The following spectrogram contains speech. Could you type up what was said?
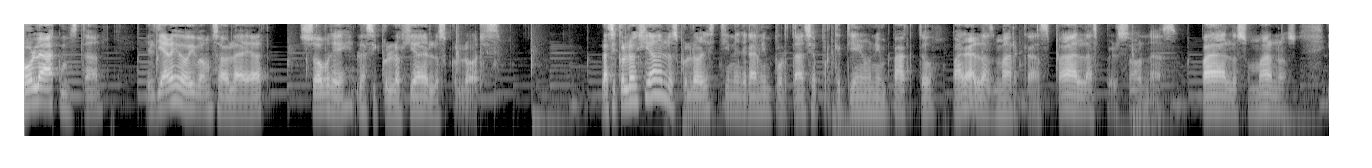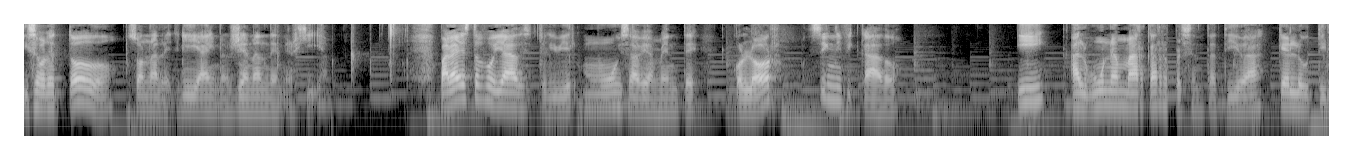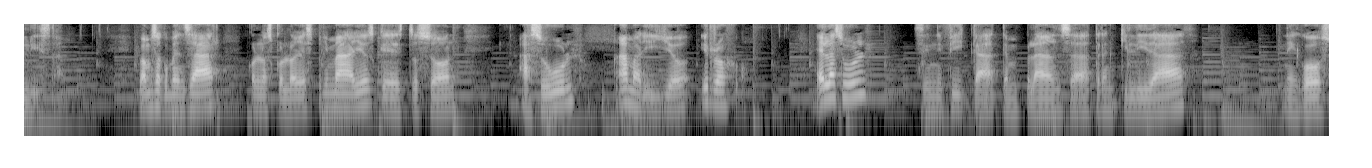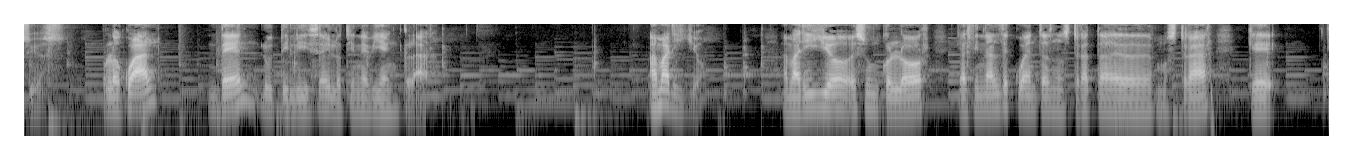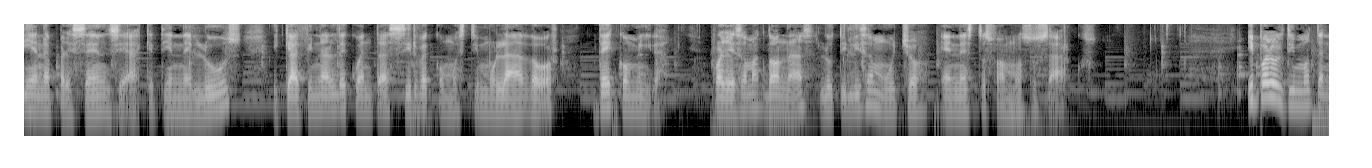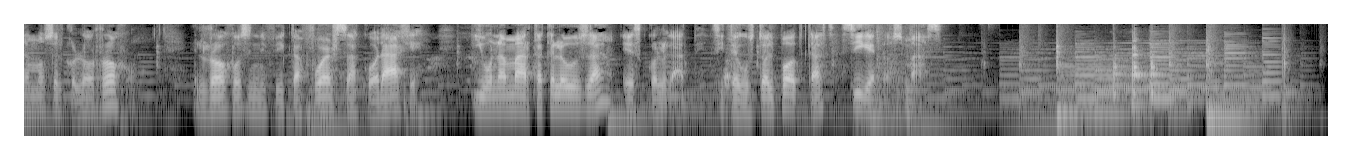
Hola, ¿cómo están? El día de hoy vamos a hablar sobre la psicología de los colores. La psicología de los colores tiene gran importancia porque tiene un impacto para las marcas, para las personas, para los humanos y sobre todo son alegría y nos llenan de energía. Para esto voy a describir muy sabiamente color, significado y alguna marca representativa que lo utiliza. Vamos a comenzar con los colores primarios, que estos son azul, amarillo y rojo. El azul significa templanza, tranquilidad, negocios, por lo cual Dell lo utiliza y lo tiene bien claro. Amarillo. Amarillo es un color que al final de cuentas nos trata de demostrar que tiene presencia, que tiene luz y que al final de cuentas sirve como estimulador de comida. Por eso McDonald's lo utiliza mucho en estos famosos arcos. Y por último tenemos el color rojo. El rojo significa fuerza, coraje. Y una marca que lo usa es Colgate. Si te gustó el podcast, síguenos más.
